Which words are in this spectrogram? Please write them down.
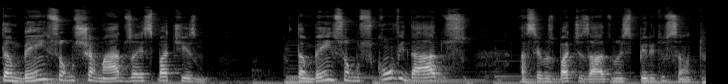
também somos chamados a esse batismo. Também somos convidados a sermos batizados no Espírito Santo.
